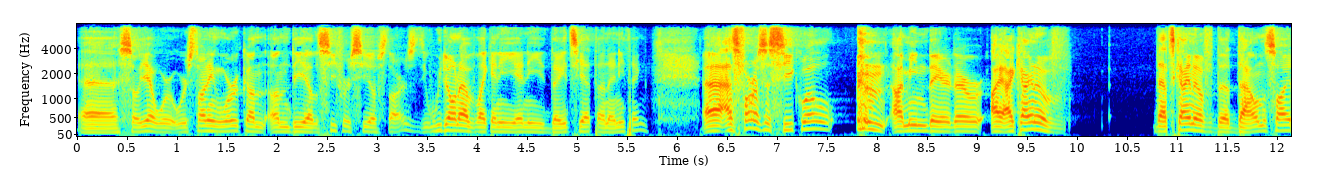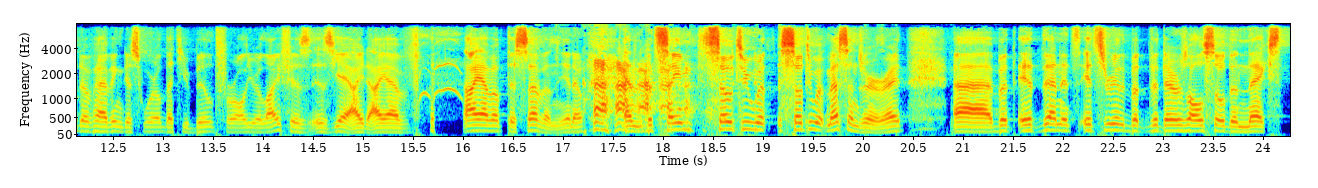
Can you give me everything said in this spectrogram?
Uh, so yeah, we're, we're starting work on, on DLC for Sea of Stars. We don't have like any any dates yet on anything. Uh, as far as a sequel, I mean, they're they're I, I kind of that's kind of the downside of having this world that you build for all your life is is yeah I, I have I have up to seven you know and but same so too with so too with Messenger right uh, but it then it's it's really but, but there's also the next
